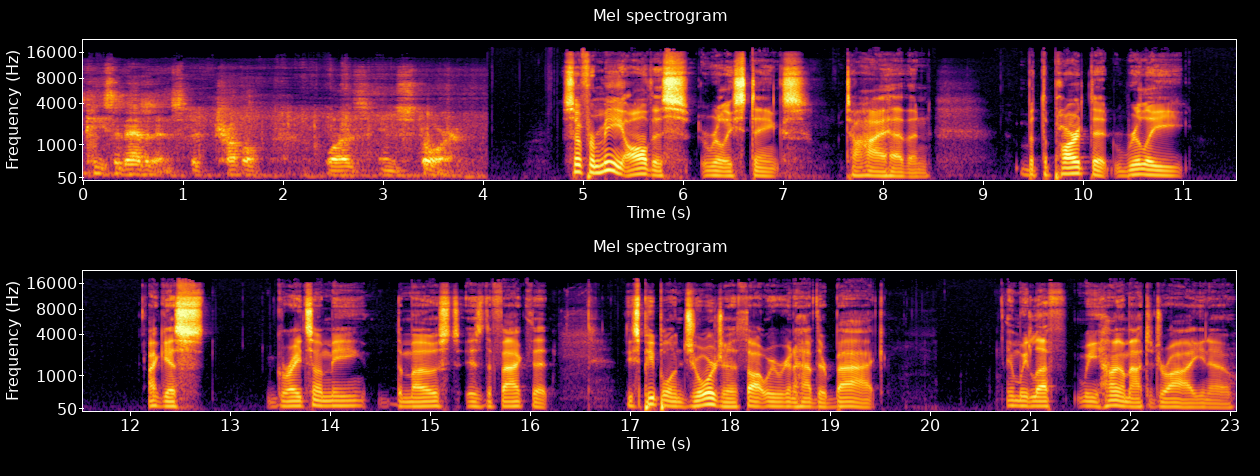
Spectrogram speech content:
piece of evidence that trouble was in store. So for me, all this really stinks to high heaven. But the part that really, I guess, grates on me the most is the fact that these people in Georgia thought we were going to have their back and we left we hung them out to dry you know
